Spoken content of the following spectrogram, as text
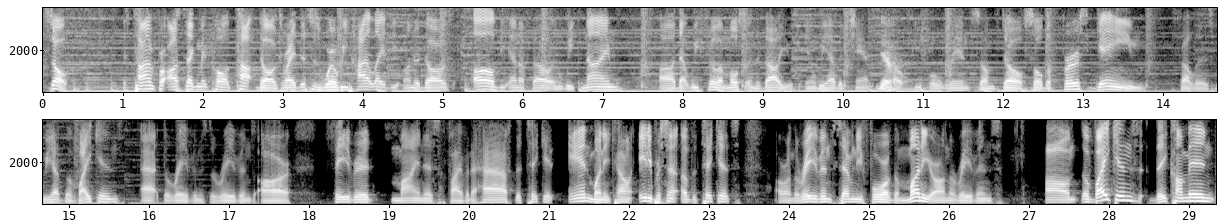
so it's time for our segment called Top Dogs, right? This is where we highlight the underdogs of the NFL in week nine uh, that we feel are most undervalued. And we have a chance to yep. help people win some dough. So the first game, fellas, we have the Vikings at the Ravens. The Ravens are favored minus five and a half. The ticket and money count 80% of the tickets are on the Ravens, 74 of the money are on the Ravens. Um, the Vikings, they come in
